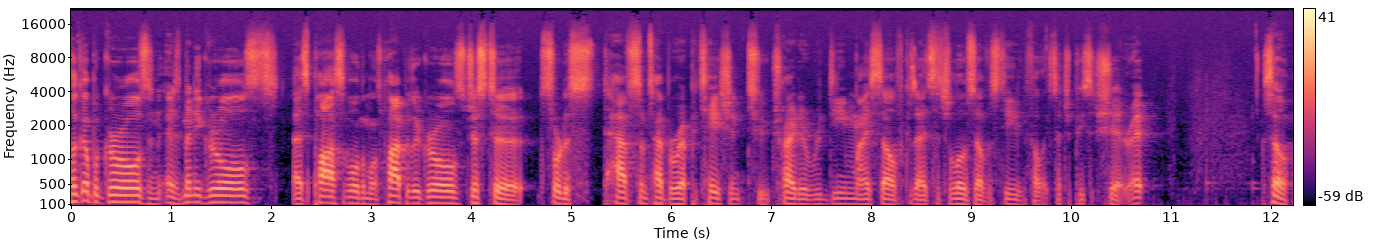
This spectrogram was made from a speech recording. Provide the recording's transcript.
hook up with girls and as many girls as possible, the most popular girls, just to sort of have some type of reputation to try to redeem myself because I had such a low self esteem, felt like such a piece of shit, right? So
